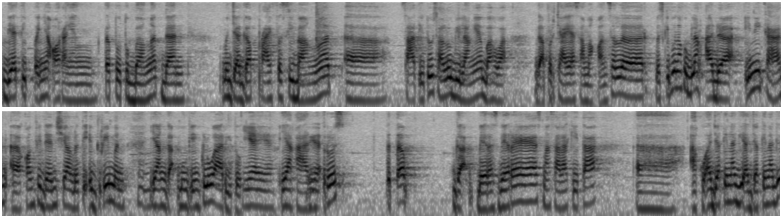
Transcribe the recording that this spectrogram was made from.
dia tipenya orang yang tertutup banget dan menjaga privacy banget. Uh, saat itu selalu bilangnya bahwa nggak percaya sama konselor. Meskipun aku bilang ada ini kan uh, confidentiality agreement hmm. yang nggak mungkin keluar gitu. Iya yeah, iya. Yeah. Iya kan. Yeah. Terus tetap nggak beres-beres masalah kita uh, aku ajakin lagi, ajakin lagi.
